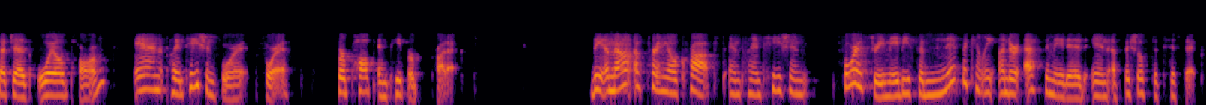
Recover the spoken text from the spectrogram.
such as oil palm, and plantation for forest for pulp and paper products. The amount of perennial crops and plantation forestry may be significantly underestimated in official statistics.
